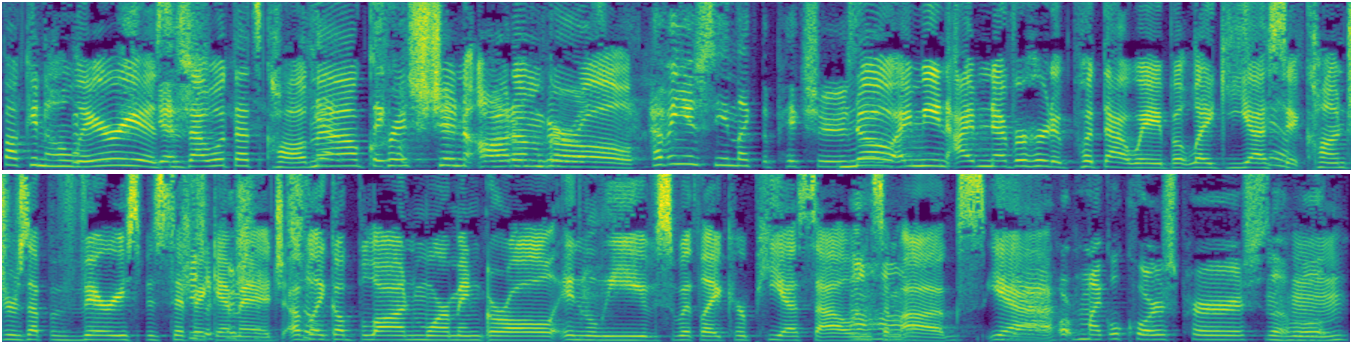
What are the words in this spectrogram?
fucking hilarious. Yes. Is that what that's called now? they call Christian Autumn Girl. Haven't you seen like the pictures? No, of- I mean I've never heard it put that way, but like yes, Yeah. it conjures up a very specific a image of like a blonde Mormon girl in leaves with like her PSL and some Uh-huh. Uggs. Yeah, or Michael Kors purse, the whole.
